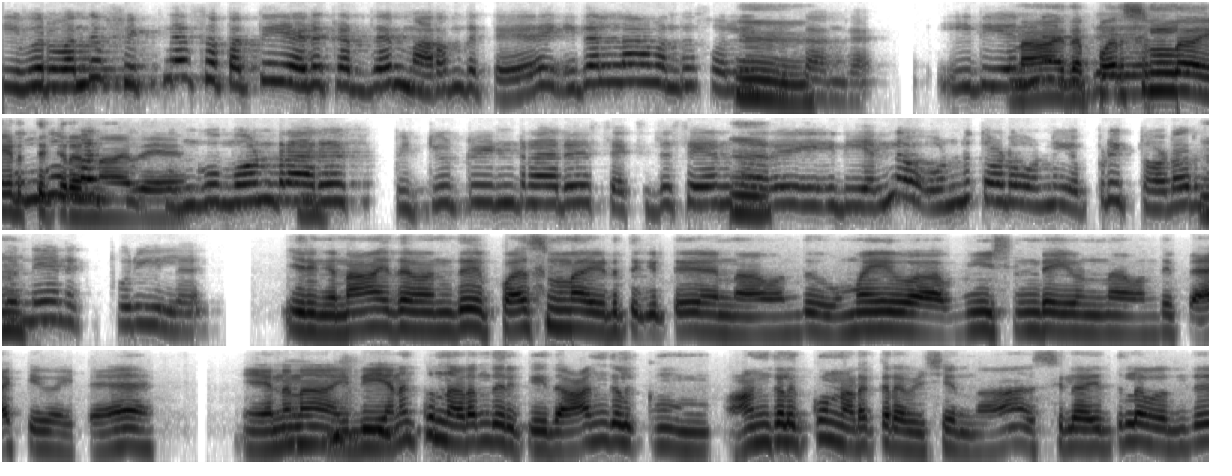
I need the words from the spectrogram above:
இவர் வந்து ஃபிட்னஸ பத்தி எடுக்கிறதே மறந்துட்டு இதெல்லாம் வந்து சொல்லிட்டு இருக்காங்க. இது நான் என்னது? இதை இது. பர்சனலா எடுத்துக்கிறேன் குங்குமோன்றாரு பிட்யூட்ரின்றாரு செக்ஸ் டிசைன்றாரு இது என்ன ஒண்ணுத்தோட ஒண்ணு எப்படி தொடருதுன்னே எனக்கு புரியல. இருங்க நான் இதை வந்து பர்சனலா எடுத்துக்கிட்டு நான் வந்து உமைவா மீ ஷிண்டையும் நான் வந்து இப்போ ஆக்டிவ் ஆயிட்டேன். என்னன்னா இது எனக்கும் நடந்திருக்கு. இது ஆண்களுக்கும் ஆண்களுக்கும் நடக்கிற விஷயம் தான் சில இதுல வந்து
